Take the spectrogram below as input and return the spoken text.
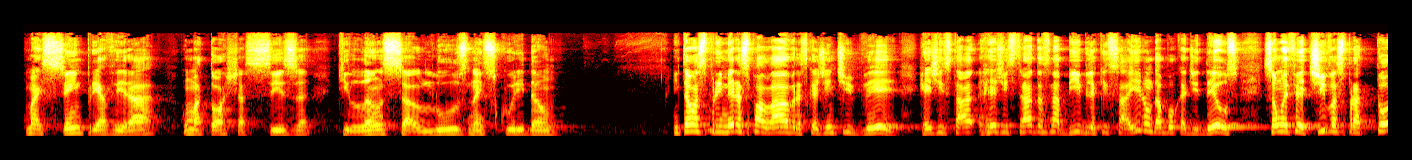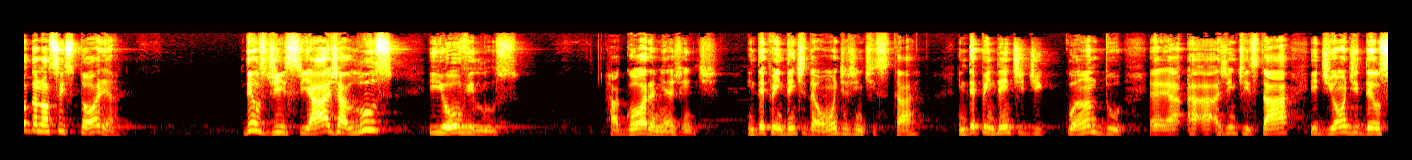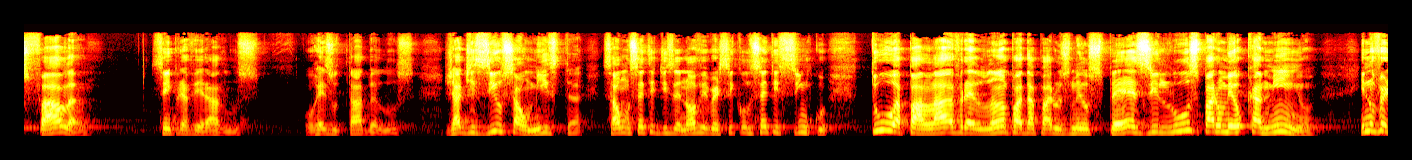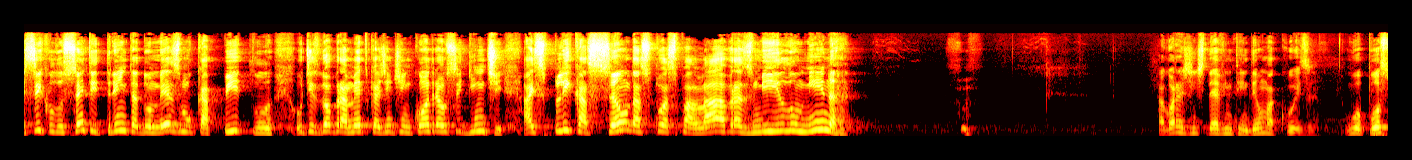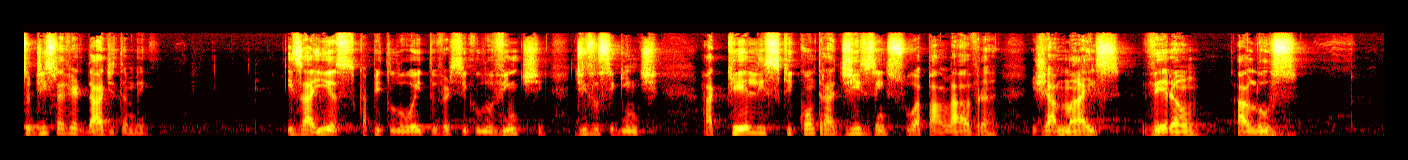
mas sempre haverá uma tocha acesa que lança luz na escuridão. Então, as primeiras palavras que a gente vê registradas na Bíblia, que saíram da boca de Deus, são efetivas para toda a nossa história. Deus disse: haja luz e houve luz. Agora, minha gente, independente de onde a gente está, independente de quando a, a gente está e de onde Deus fala, sempre haverá luz. O resultado é luz. Já dizia o salmista, Salmo 119, versículo 105: Tua palavra é lâmpada para os meus pés e luz para o meu caminho. E no versículo 130 do mesmo capítulo, o desdobramento que a gente encontra é o seguinte: a explicação das tuas palavras me ilumina. Agora a gente deve entender uma coisa: o oposto disso é verdade também. Isaías, capítulo 8, versículo 20, diz o seguinte: Aqueles que contradizem Sua palavra jamais verão a luz.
